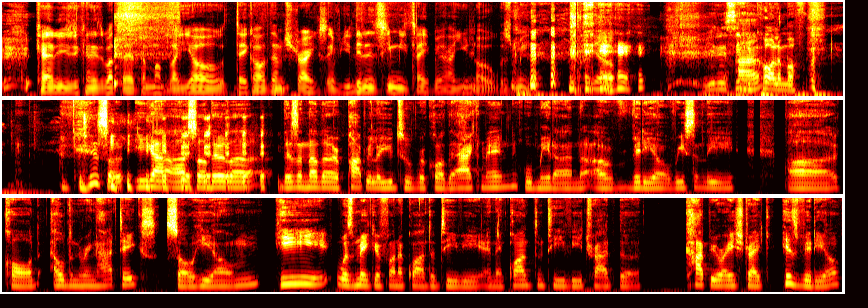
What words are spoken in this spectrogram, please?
Kenny's Kenny's about to hit them up like, "Yo, take all them strikes. If you didn't see me type it, how you know it was me?" yep. You didn't see Uh, me call him a. F- so he got uh, so there's a there's another popular YouTuber called the Act Man who made a, a video recently uh called Elden Ring Hot Takes. So he um he was making fun of Quantum TV and then Quantum TV tried to copyright strike his video.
